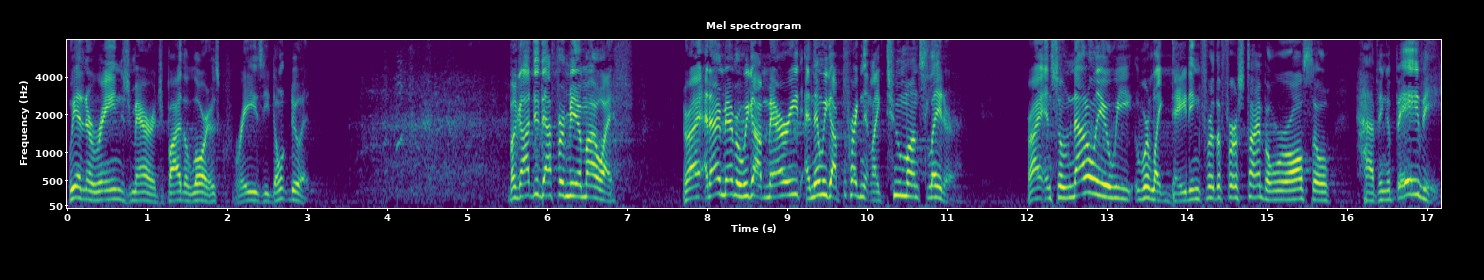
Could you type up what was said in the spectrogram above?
We had an arranged marriage by the Lord. It was crazy. Don't do it. But God did that for me and my wife. Right? And I remember we got married and then we got pregnant like two months later. Right? And so not only are we, we're like dating for the first time, but we're also having a baby.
